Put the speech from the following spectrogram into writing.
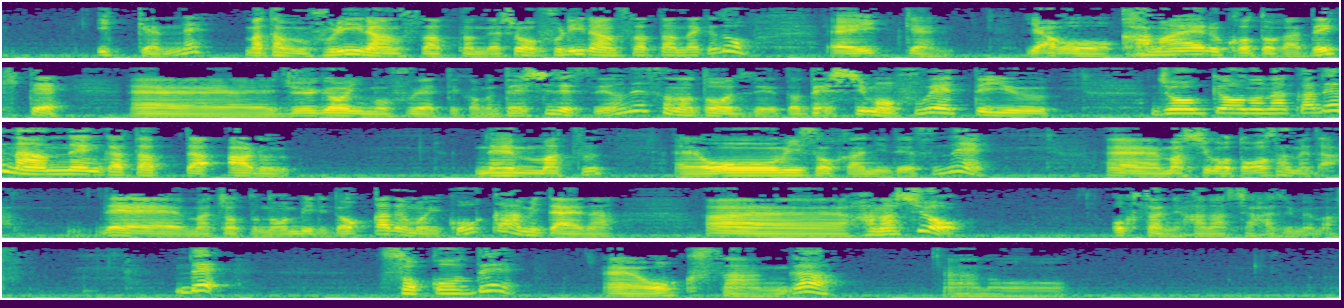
一件ね、まあ多分フリーランスだったんでしょう。フリーランスだったんだけど、えー一件、屋号を構えることができて、えー従業員も増えっていうか、まあ弟子ですよね、その当時で言うと。弟子も増えっていう状況の中で何年か経ったある年末、えー大晦日にですね、えーまあ仕事納めだ。で、まあちょっとのんびりどっかでも行こうか、みたいな、えー話を奥さんに話し始めます。で、そこで、えー奥さんが、あの、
